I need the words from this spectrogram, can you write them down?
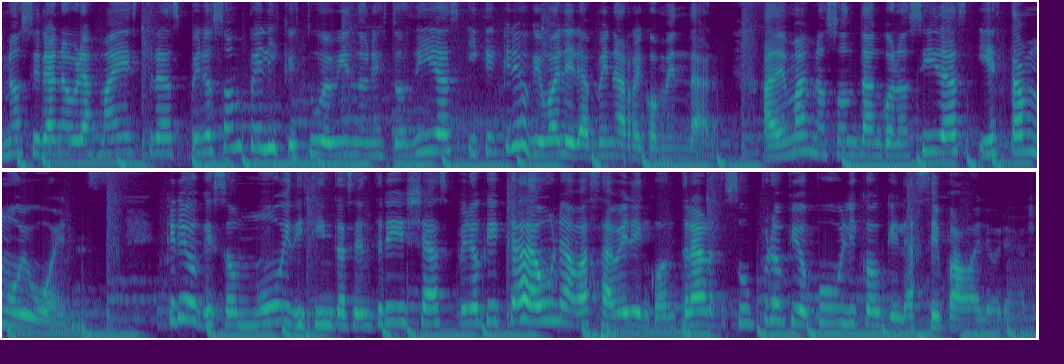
No serán obras maestras, pero son pelis que estuve viendo en estos días y que creo que vale la pena recomendar. Además no son tan conocidas y están muy buenas. Creo que son muy distintas entre ellas, pero que cada una va a saber encontrar su propio público que la sepa valorar.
